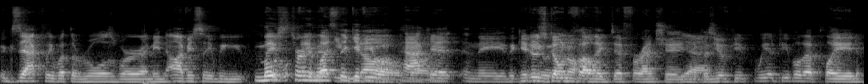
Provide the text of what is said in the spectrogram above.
exactly what the rules were. I mean, obviously we most they tournaments let they you give you a packet and they they You give just you don't know how they differentiate Yeah. because you have people. We had people that played,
